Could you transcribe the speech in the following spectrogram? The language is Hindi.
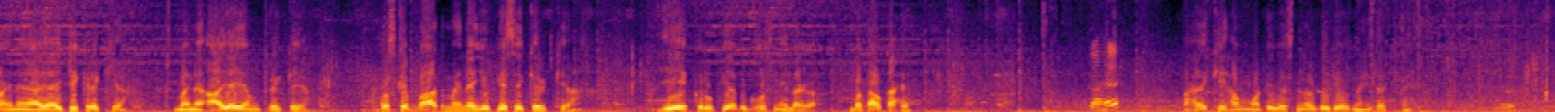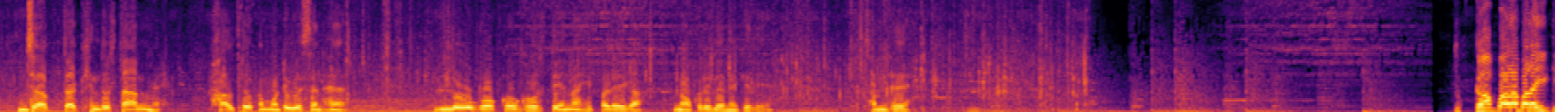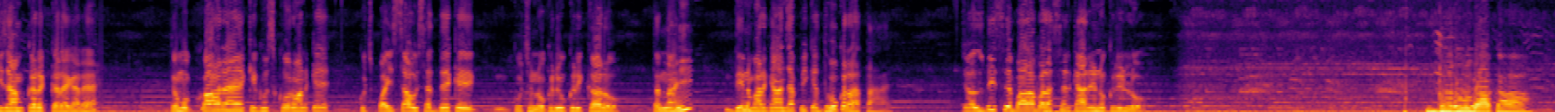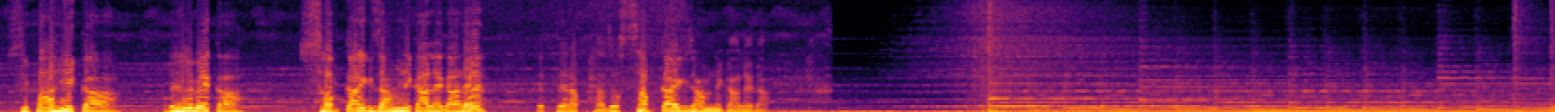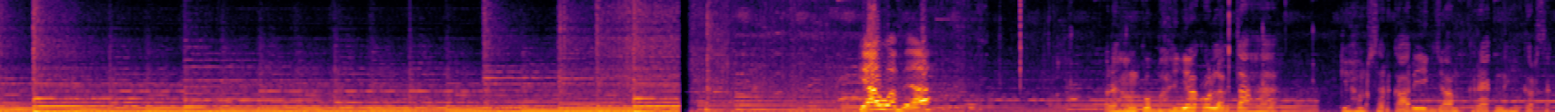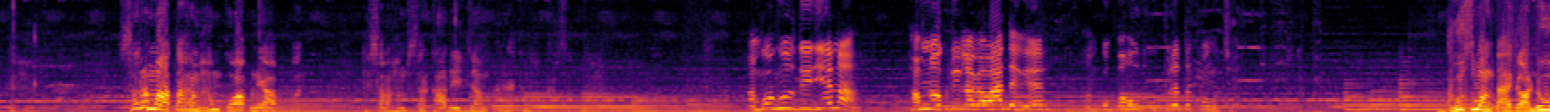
आईआईटी क्रैक किया। मैंने आईआईएम क्रैक किया। उसके बाद मैंने यूपीएससी क्रैक किया। एक रुपया भी घूस नहीं लगा। बताओ काहे? काहे? है कि हम मोटिवेशनल वीडियोस नहीं देखते हैं। जब तक हिंदुस्तान में फालतू का मोटिवेशन है लोगों को घूस देना ही पड़ेगा नौकरी लेने के लिए। समझे? तू कब बड़ा बड़ा एग्ज़ाम कर, करेगा रे? तुम कह रहे हैं कि घुसखोरन के कुछ पैसा वैसा दे के कुछ नौकरी उकरी करो तो नहीं दिन भर गांजा पी के धूक रहता है। जल्दी से बड़ा बड़ा सरकारी नौकरी लो। दरोगा का, सिपाही का, रेलवे का, सबका एग्ज़ाम निकालेगा रे तेरा फैजो सबका एग्ज़ाम निकालेगा। क्या हुआ भैया? अरे हमको भैया को लगता है कि हम सरकारी एग्ज़ाम क्रैक नहीं कर सकते हैं। शर्म आता है हमको अपने आप पर कि साला हम सरकारी एग्ज़ाम क्रैक नहीं कर सकते हैं। हमको घूस दीजिए ना हम नौकरी लगवा देंगे हमको बहुत ऊपर तक पहुँचे। घूस माँगता है गांडू।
